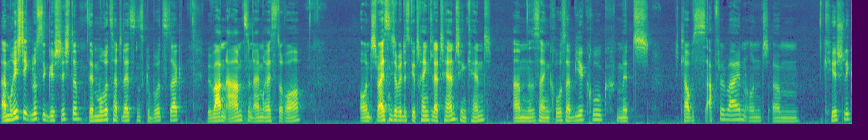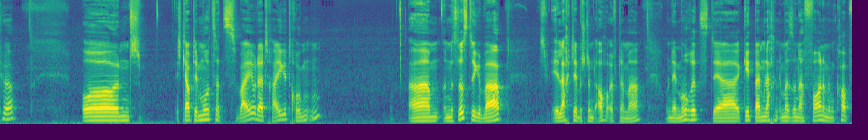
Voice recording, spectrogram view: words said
Ähm, richtig lustige Geschichte. Der Moritz hatte letztens Geburtstag. Wir waren abends in einem Restaurant. Und ich weiß nicht, ob ihr das Getränk Laternchen kennt. Ähm, das ist ein großer Bierkrug mit, ich glaube, es ist Apfelwein und ähm, Kirschlikör. Und ich glaube, der Moritz hat zwei oder drei getrunken. Ähm, und das Lustige war, ich, ihr lacht ja bestimmt auch öfter mal. Und der Moritz, der geht beim Lachen immer so nach vorne mit dem Kopf.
